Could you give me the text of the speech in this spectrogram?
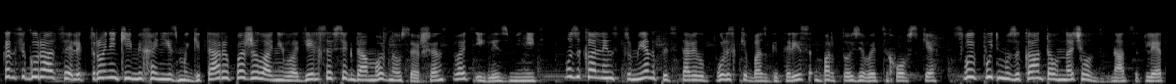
Конфигурация электроники и механизмы гитары по желанию владельца всегда можно усовершенствовать или изменить. Музыкальный инструмент представил польский бас-гитарист Бартози Войцеховский. Свой путь музыканта он начал в 12 лет.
